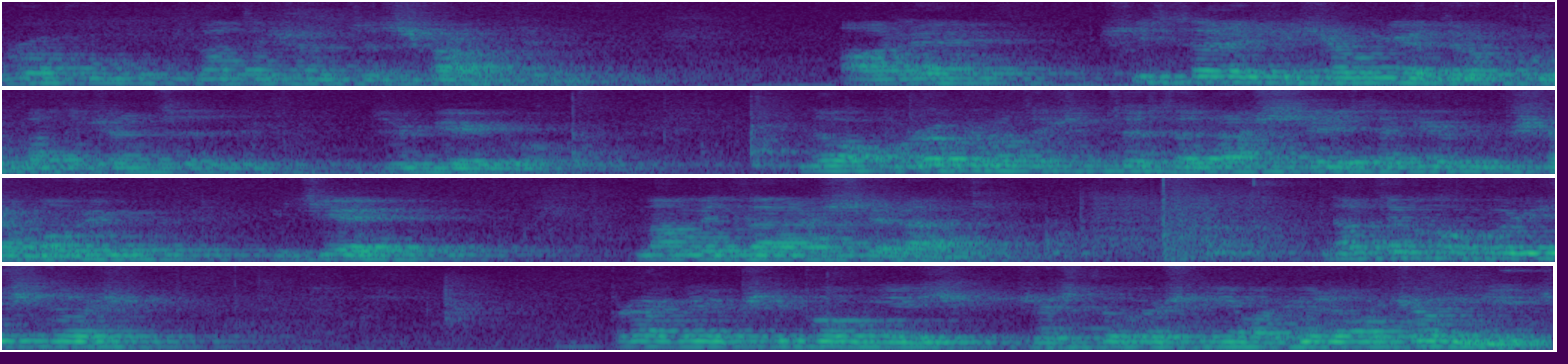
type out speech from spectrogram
w roku 2004, ale historia się ciągnie od roku 2002. No, rok 2014 jest takim przełomowym, gdzie mamy 12 lat. Na tę okoliczność pragnę przypomnieć, że stowarzyszenie ma wiele osiągnięć,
